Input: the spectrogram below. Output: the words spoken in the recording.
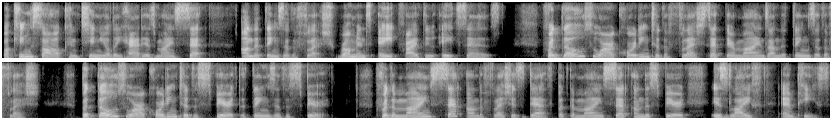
while King Saul continually had his mind set on the things of the flesh. Romans 8 5 through 8 says, For those who are according to the flesh set their minds on the things of the flesh, but those who are according to the Spirit, the things of the Spirit. For the mind set on the flesh is death, but the mind set on the Spirit is life and peace.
